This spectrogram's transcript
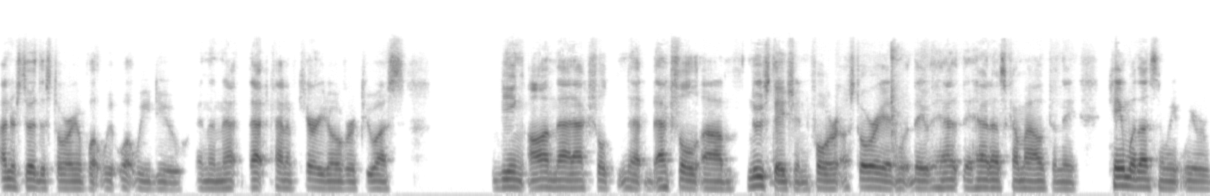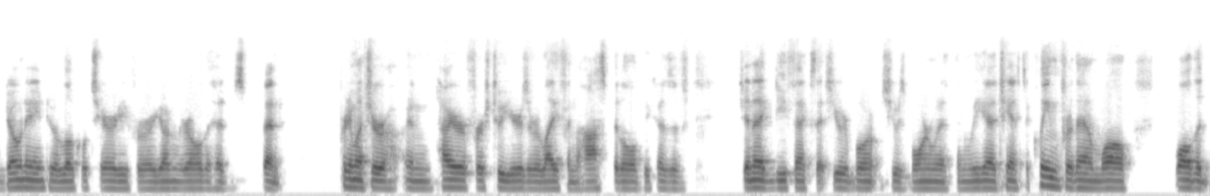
understood the story of what we what we do. And then that that kind of carried over to us being on that actual that actual um, news station for a story. And they had they had us come out and they came with us and we, we were donating to a local charity for a young girl that had spent pretty much her entire first two years of her life in the hospital because of genetic defects that she were born she was born with. And we got a chance to clean for them while while the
